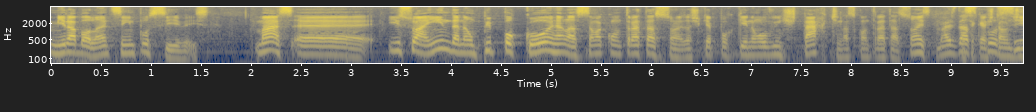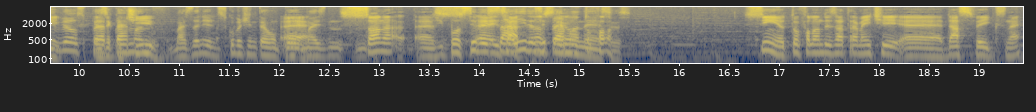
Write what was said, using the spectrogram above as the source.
mirabolantes e impossíveis. Mas é, isso ainda não pipocou em relação a contratações. Acho que é porque não houve um start nas contratações. Mas das essa questão possíveis de executivo. Mas, Danilo, desculpa te interromper, é, mas. Só na, é, de possíveis é, saídas não, e permanências. Sim, eu estou falando exatamente é, das fakes, né?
